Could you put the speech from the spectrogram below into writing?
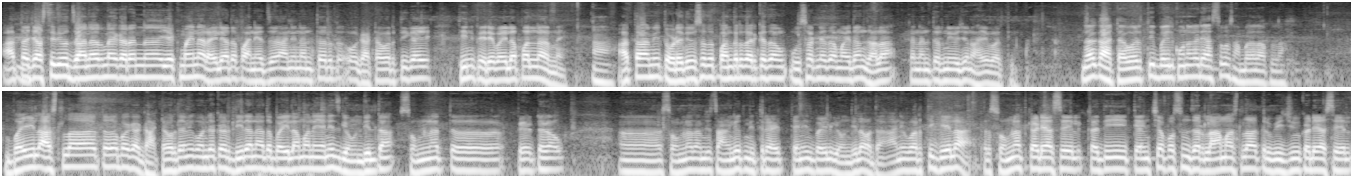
आता जास्त दिवस जाणार नाही कारण एक महिना राहिले आता पाण्याचं आणि नंतर घाटावरती काही तीन फेरे बैला पळणार नाही. हां. आता आम्ही थोड्या दिवसात पंधरा तारखेचा उसटण्याचा मैदान झाला का नंतर नियोजन आहे वरती. दादा घाटावरती बैल कोणाकडे असतो सांभाळायला आपला? बैल असला तर बघा घाटावरती आम्ही कोणाकडे दिला ना आता बैल यानेच घेऊन दिलता. सोमनाथ पेटगाव. सोमनाथ आमचे चांगलेच मित्र आहेत त्यांनीच बैल घेऊन दिला होता. आणि वरती गेला तर सोमनाथकडे असेल कधी त्यांच्यापासून जर लांब असला तर विजूकडे असेल.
